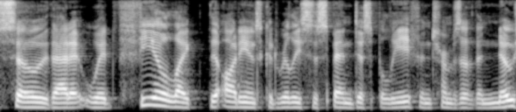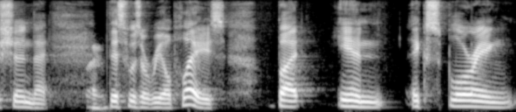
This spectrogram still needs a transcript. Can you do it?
so that it would feel like the audience could really suspend disbelief in terms of the notion that right. this was a real place. But in exploring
